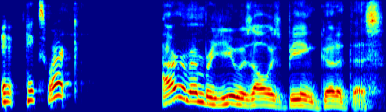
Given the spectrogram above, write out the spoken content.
it takes work. I remember you as always being good at this.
